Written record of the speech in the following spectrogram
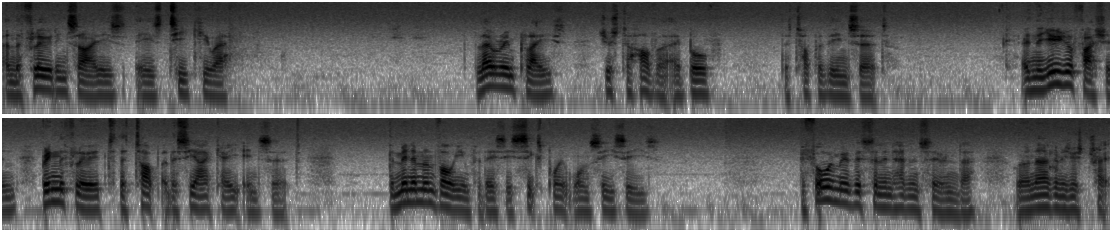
and the fluid inside is, is TQF. Lower in place just to hover above the top of the insert. In the usual fashion, bring the fluid to the top of the CIK insert. The minimum volume for this is 6.1 cc's. Before we move the cylinder head and cylinder, we are now going to just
